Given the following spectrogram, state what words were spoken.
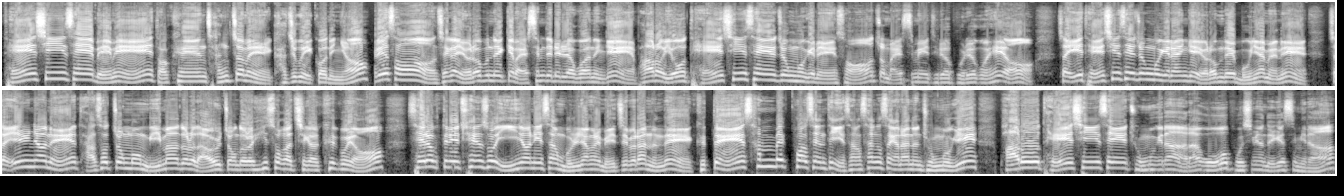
대시세 매매에 더 큰 장점을 가지고 있거든요. 그래서 제가 여러분들께 말씀드리려고 하는 게 바로 요 대시세 종목에 대해서 좀 말씀을 드려 보려고 해요. 자 이 대시세 종목이라는 게 여러분들 뭐냐면은 자 1년에 다섯 종목 미만으로 나올 정도로 희소가 가치가 크고요. 세력들이 최소 2년 이상 물량을 매집을 하는데 그때 300% 이상 상승을 하는 종목이 바로 대시세 종목이다라고 보시면 되겠습니다.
